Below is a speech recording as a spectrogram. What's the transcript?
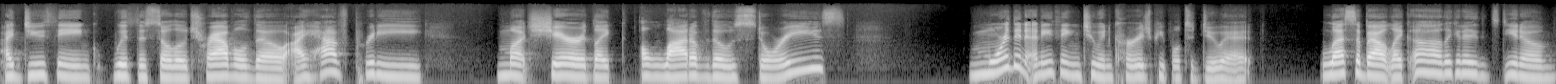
I do think with the solo travel, though, I have pretty much shared like a lot of those stories more than anything to encourage people to do it. Less about like, oh, look at it, you know,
